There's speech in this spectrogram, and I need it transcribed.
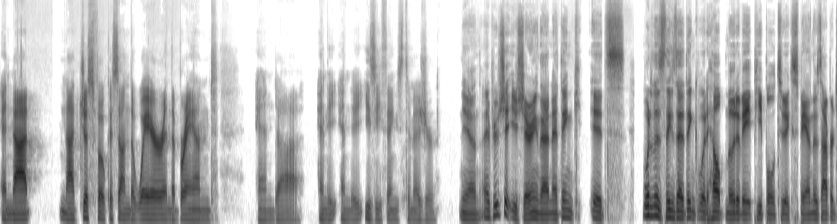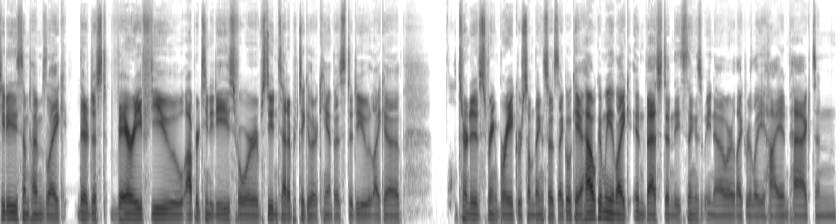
and not not just focus on the where and the brand and uh, and the and the easy things to measure. Yeah, I appreciate you sharing that. And I think it's one of those things I think would help motivate people to expand those opportunities. Sometimes, like, there are just very few opportunities for students at a particular campus to do like a alternative spring break or something. So it's like, okay, how can we like invest in these things that we know are like really high impact and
